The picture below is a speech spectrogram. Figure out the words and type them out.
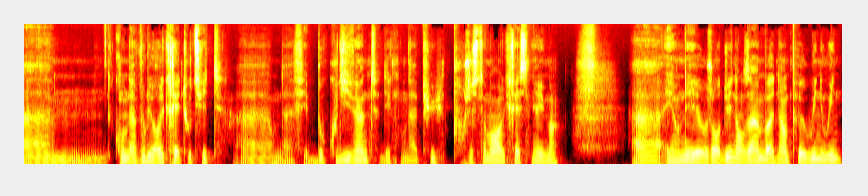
Euh, qu'on a voulu recréer tout de suite. Euh, on a fait beaucoup d'events dès qu'on a pu pour justement recréer ce lien humain. Euh, et on est aujourd'hui dans un mode un peu win-win.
